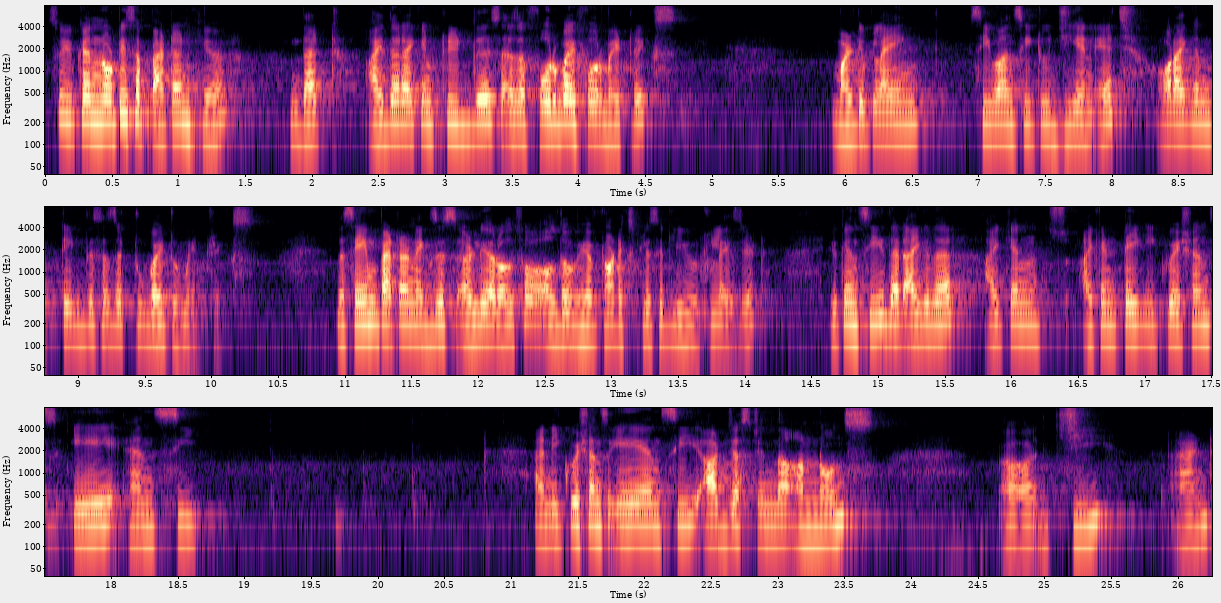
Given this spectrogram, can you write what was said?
So, you can notice a pattern here that either I can treat this as a 4 by 4 matrix multiplying C1, C2, G and H or I can take this as a 2 by 2 matrix. The same pattern exists earlier also although we have not explicitly utilized it. You can see that either I can I can take equations A and C and equations A and C are just in the unknowns uh, G and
